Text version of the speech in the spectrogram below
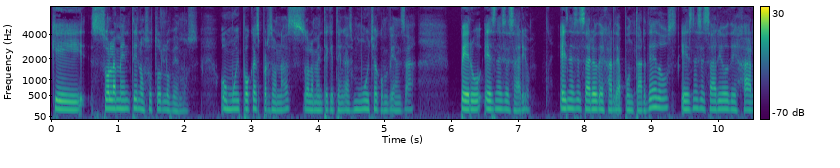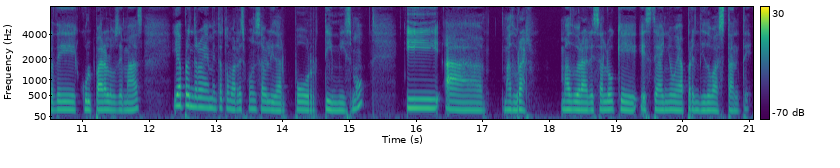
que solamente nosotros lo vemos. O muy pocas personas, solamente que tengas mucha confianza. Pero es necesario. Es necesario dejar de apuntar dedos, es necesario dejar de culpar a los demás y aprender obviamente a tomar responsabilidad por ti mismo y a madurar, madurar es algo que este año he aprendido bastante,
